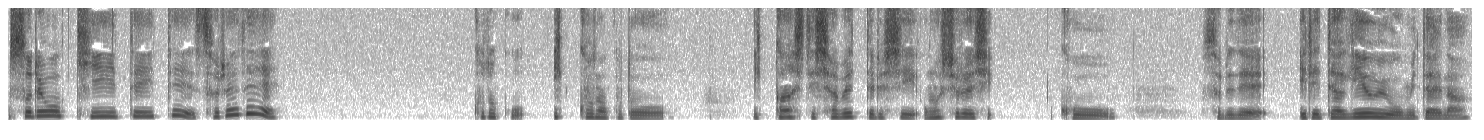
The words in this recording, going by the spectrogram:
それを聞いていてそれでこの子一個のことを一貫して喋ってるし面白いしこうそれで入れてあげようよみたいな。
